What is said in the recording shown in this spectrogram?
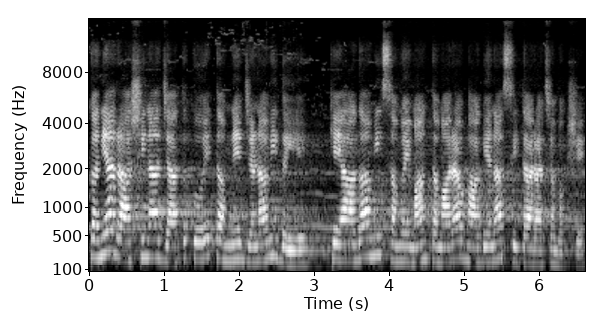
કન્યા રાશિના જાતકોએ તમને જણાવી દઈએ કે આગામી સમયમાં તમારા ભાગ્યના સિતારા ચમકશે.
